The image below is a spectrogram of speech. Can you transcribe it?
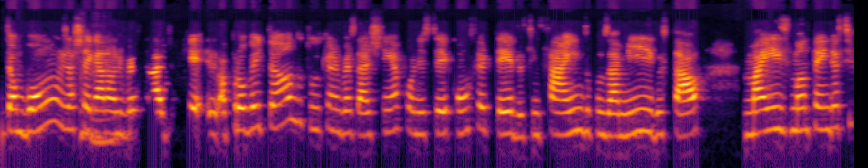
Então, bom já chegar uhum. na universidade, porque, aproveitando tudo que a universidade tem a fornecer, com certeza, assim, saindo com os amigos tal, mas mantendo esse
